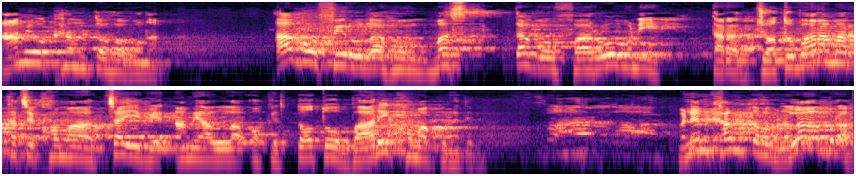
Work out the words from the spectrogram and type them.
আমিও ক্ষান্ত হব না। আগফিরুলাহুম মাস্তাগফারুনি, তারা যতবার আমার কাছে ক্ষমা চাইবে, আমি আল্লাহ ওকে ততবারই ক্ষমা করে দেব। মানে আমি ক্ষান্ত হব না। লা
